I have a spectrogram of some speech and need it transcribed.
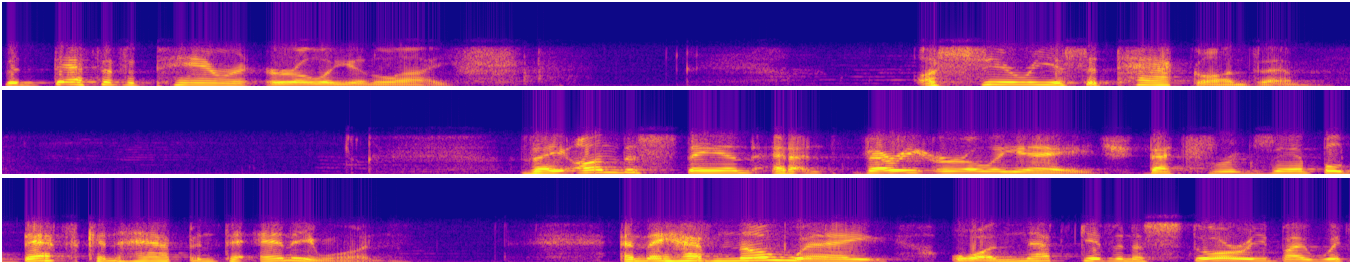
The death of a parent early in life, a serious attack on them. They understand at a very early age that, for example, death can happen to anyone. And they have no way or not given a story by which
